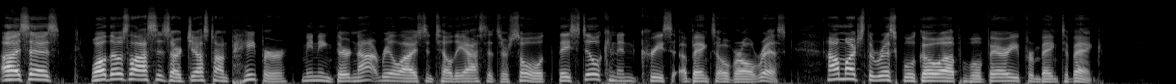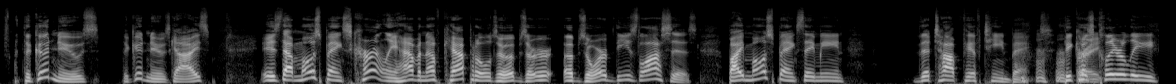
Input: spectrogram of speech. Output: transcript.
Uh, it says, while those losses are just on paper, meaning they're not realized until the assets are sold, they still can increase a bank's overall risk. How much the risk will go up will vary from bank to bank. The good news, the good news, guys, is that most banks currently have enough capital to absorb, absorb these losses. By most banks, they mean the top 15 banks, because Right. clearly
